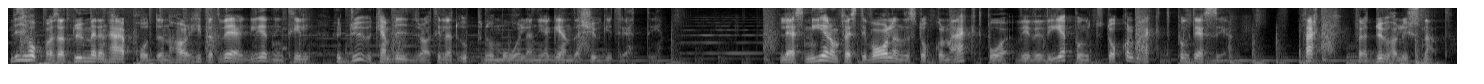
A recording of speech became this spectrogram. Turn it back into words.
Vi hoppas att du med den här podden har hittat vägledning till hur du kan bidra till att uppnå målen i Agenda 2030. Läs mer om festivalen The Stockholm Act på www.stockholmact.se. Tack för att du har lyssnat!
